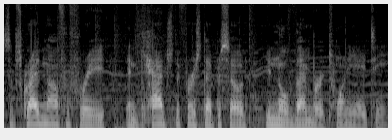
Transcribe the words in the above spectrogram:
Subscribe now for free and catch the first episode in November 2018.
